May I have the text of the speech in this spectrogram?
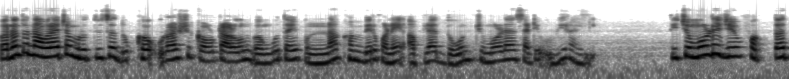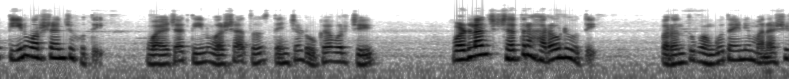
परंतु नवऱ्याच्या मृत्यूचं दुःख उराशी कवटाळून गंगूताई पुन्हा खंबीरपणे आपल्या दोन चिमुरड्यांसाठी उभी राहिली. ती चिमुरडी जीव फक्त तीन वर्षांचे होते. वयाच्या तीन वर्षातच त्यांच्या डोक्यावरचे वडिलांचे छत्र हरवले होते. परंतु गंगूताईंनी मनाशी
